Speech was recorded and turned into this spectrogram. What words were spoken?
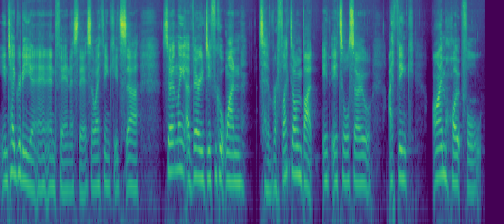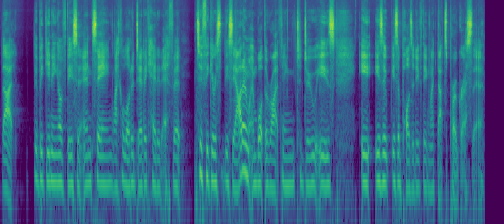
integrity and, and, fairness there. So I think it's uh, certainly a very difficult one to reflect on, but it, it's also, I think I'm hopeful that the beginning of this and seeing like a lot of dedicated effort to figure this out and, and what the right thing to do is is a, is a positive thing. Like that's progress there.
